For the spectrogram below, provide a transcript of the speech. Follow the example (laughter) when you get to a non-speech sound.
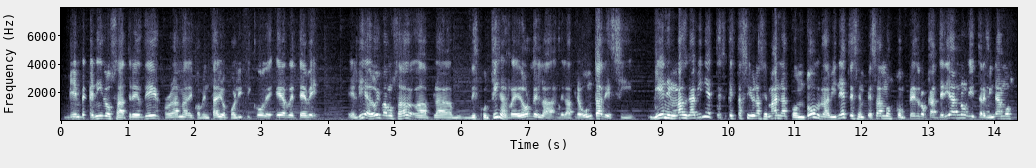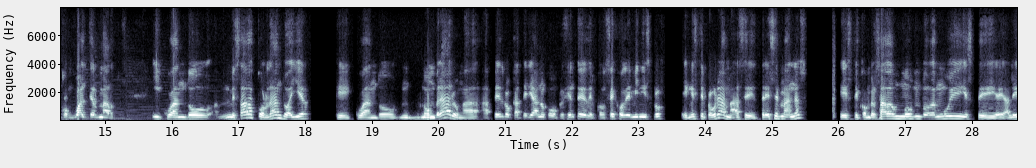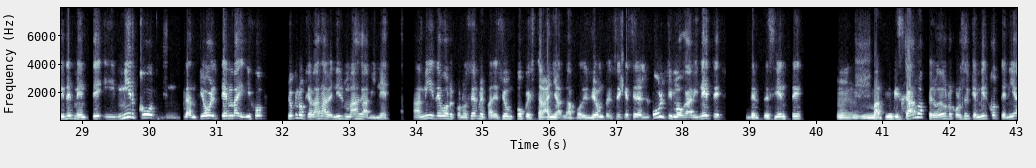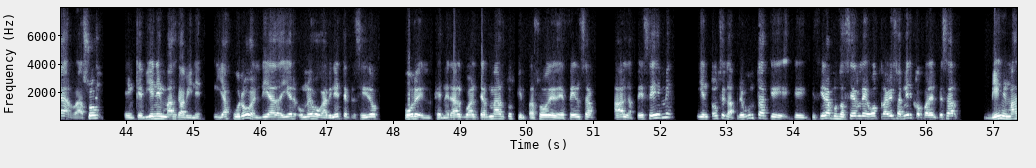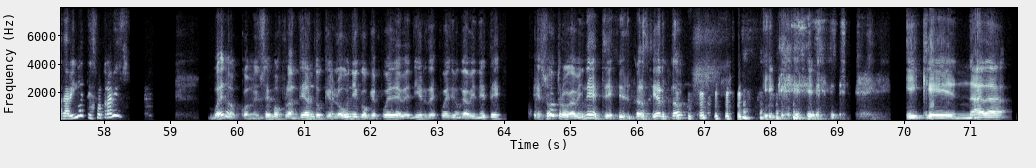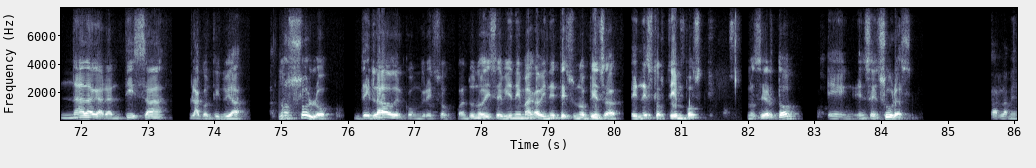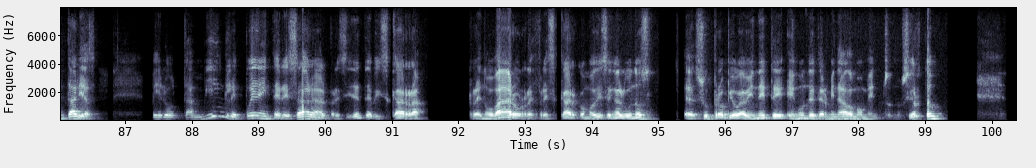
Bienvenidos a 3D, el programa de comentario político de RTV. El día de hoy vamos a, discutir alrededor de la, pregunta de si vienen más gabinetes. Esta ha sido una semana con dos gabinetes. Empezamos con Pedro Cateriano y terminamos con Walter Martos. Y cuando me estaba acordando ayer que cuando nombraron a Pedro Cateriano como presidente del Consejo de Ministros, en este programa hace tres semanas, este, conversaba muy, este, alegremente y Mirko planteó el tema y dijo, yo creo que van a venir más gabinetes. A mí, debo reconocer, me pareció un poco extraña la posición, pensé que ese era el último gabinete del presidente mm, Martín Vizcarra, pero debo reconocer que Mirko tenía razón en que vienen más gabinetes. Y ya juró el día de ayer un nuevo gabinete presidido por el general Walter Martos, quien pasó de defensa a la PCM, y entonces la pregunta que, quisiéramos hacerle otra vez a Mirko para empezar, ¿vienen más gabinetes otra vez? Bueno, comencemos planteando que lo único que puede venir después de un gabinete es otro gabinete, (laughs) ¿no es cierto? (laughs) y, que, y que nada, nada garantiza la continuidad. No solo del lado del Congreso, cuando uno dice viene más gabinetes, uno piensa en estos tiempos ¿no es cierto?, en, censuras parlamentarias. Pero también le puede interesar al presidente Vizcarra renovar o refrescar, como dicen algunos, eh, su propio gabinete en un determinado momento, ¿no es cierto?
